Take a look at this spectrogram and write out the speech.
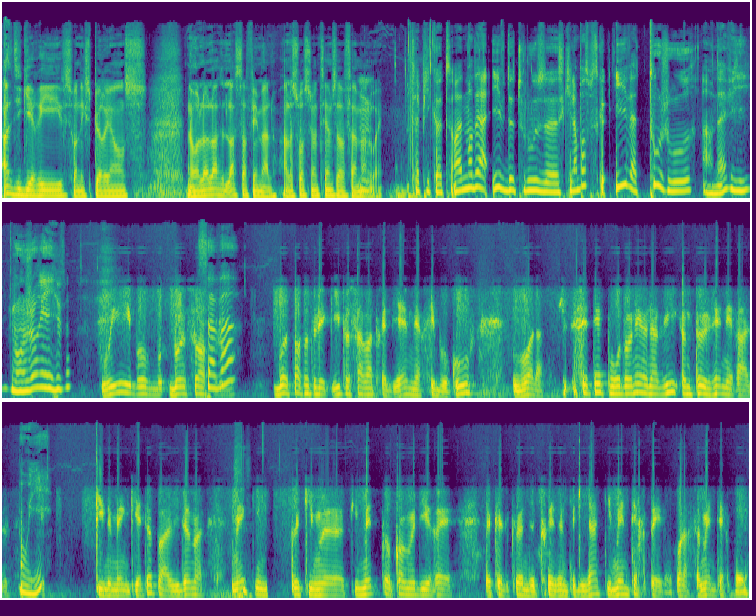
Aldigueri, son expérience. Non là, là là ça fait mal. À la 60e ça va faire mal Mm. ouais. Ça picote. On va demander à Yves de Toulouse euh, ce qu'il en pense, parce que Yves a toujours un avis. Bonjour Yves. Oui, bon- bon- bonsoir. Ça va? Bonsoir toute l'équipe, ça va très bien, merci beaucoup. Voilà, c'était pour donner un avis un peu général, Oui. Qui ne m'inquiète pas évidemment, mais qui, qui me, qui m'est- comme dirait quelqu'un de très intelligent, qui m'interpelle. Voilà, ça m'interpelle.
